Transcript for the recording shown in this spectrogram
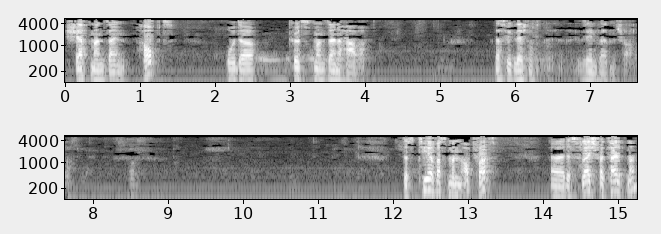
schert man sein Haupt oder kürzt man seine Haare. Das wir gleich noch sehen werden, inshallah. Das Tier, was man opfert, äh, das Fleisch verteilt man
